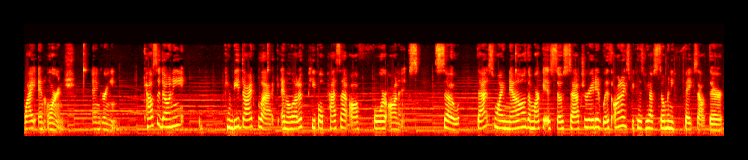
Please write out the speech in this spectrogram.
white, and orange, and green. Chalcedony can be dyed black, and a lot of people pass that off for onyx. So that's why now the market is so saturated with onyx because you have so many fakes out there.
